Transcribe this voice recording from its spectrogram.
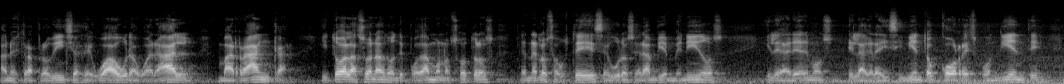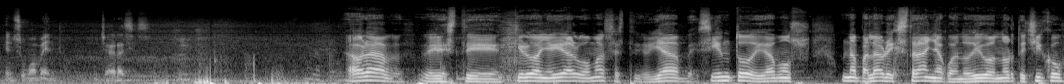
a nuestras provincias de Guaura, Guaral, Barranca y todas las zonas donde podamos nosotros tenerlos a ustedes, seguro serán bienvenidos y le daremos el agradecimiento correspondiente en su momento. Muchas gracias. Ahora, este, quiero añadir algo más. Este, ya siento, digamos, una palabra extraña cuando digo norte chico,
